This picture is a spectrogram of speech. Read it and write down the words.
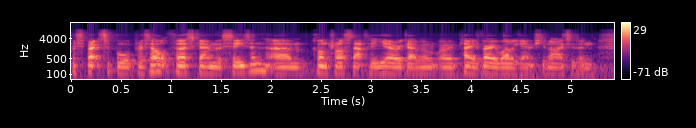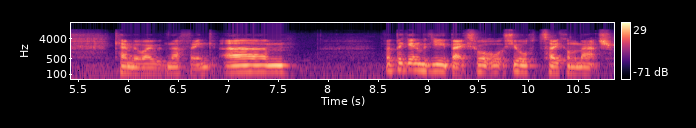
respectable result, first game of the season. Um, contrast that to a year ago when, when we played very well against United and came away with nothing. Um, if I begin with you, Bex, what, what's your take on the match?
